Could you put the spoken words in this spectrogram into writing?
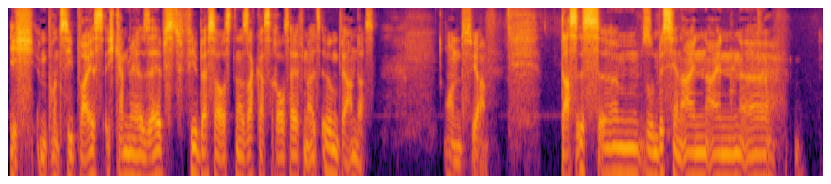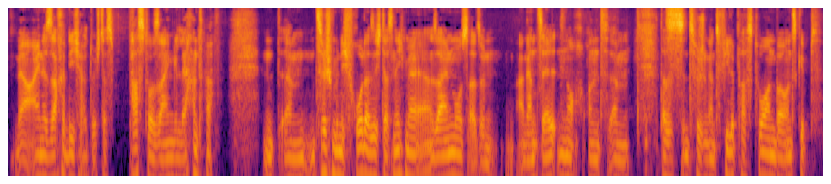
ich im Prinzip weiß, ich kann mir selbst viel besser aus einer Sackgasse raushelfen als irgendwer anders. Und ja, das ist ähm, so ein bisschen ein, ein äh, ja, eine Sache, die ich halt durch das Pastor sein gelernt habe. Und ähm, inzwischen bin ich froh, dass ich das nicht mehr sein muss, also ganz selten noch. Und ähm, dass es inzwischen ganz viele Pastoren bei uns gibt.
